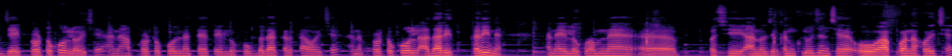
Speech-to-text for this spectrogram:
જે એક પ્રોટોકોલ હોય છે, અને આ પ્રોટોકોલને તે તે લોકો બધા કરતા હોય છે. અને પ્રોટોકોલ આધારિત કરીને અને એ લોકો અમને પછી આનો જે કન્ક્લુઝન છે, ઓ આપવાના હોય છે.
